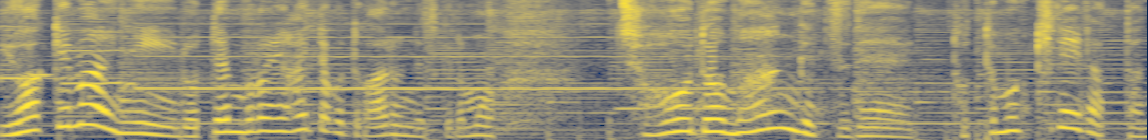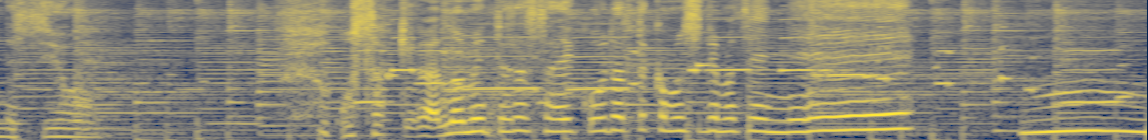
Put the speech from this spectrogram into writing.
夜明け前に露天風呂に入ったことがあるんですけどもちょうど満月でとても綺麗だったんですよ。お酒が飲めたら最高だったかもしれませんね。うん。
